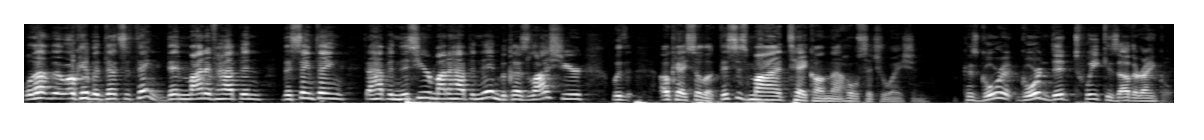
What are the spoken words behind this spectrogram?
Well, that okay, but that's the thing. That might have happened. The same thing that happened this year might have happened then because last year with okay. So look, this is my take on that whole situation. Because Gordon, Gordon did tweak his other ankle.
